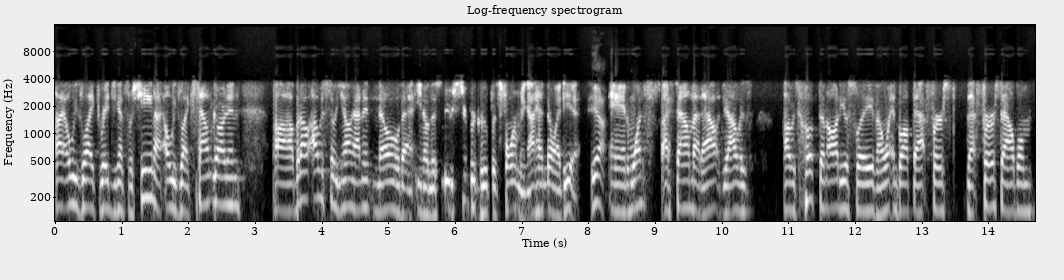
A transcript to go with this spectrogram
I always liked Rage Against the Machine. I always liked Soundgarden. Uh, but I, I was so young, I didn't know that, you know, this new supergroup was forming. I had no idea. Yeah. And once I found that out, dude, I was, I was hooked on Audio Slave. I went and bought that first, that first album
